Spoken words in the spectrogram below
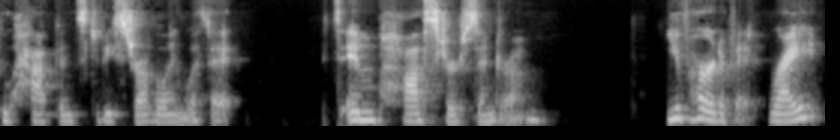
who happens to be struggling with it. It's imposter syndrome. You've heard of it, right?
